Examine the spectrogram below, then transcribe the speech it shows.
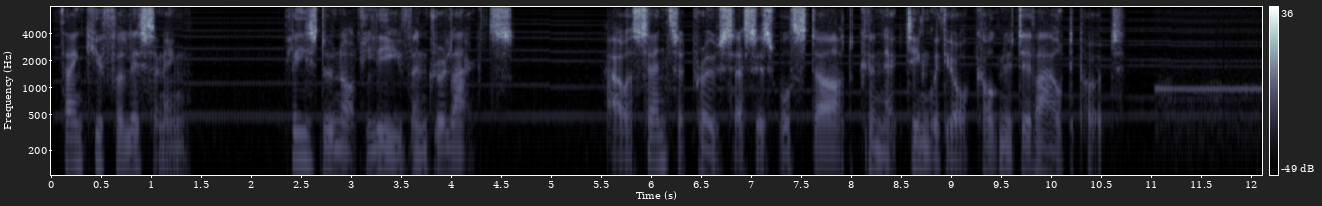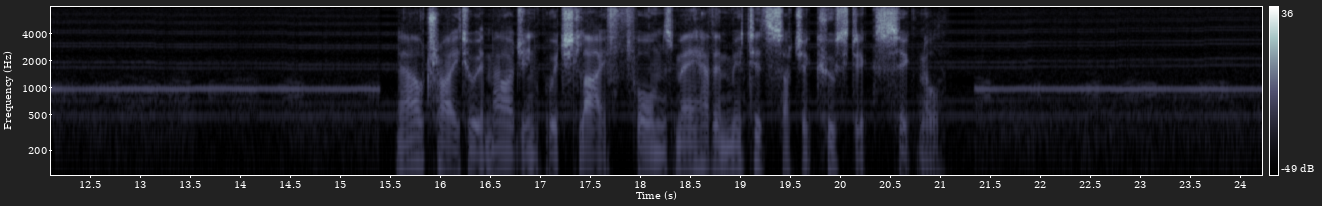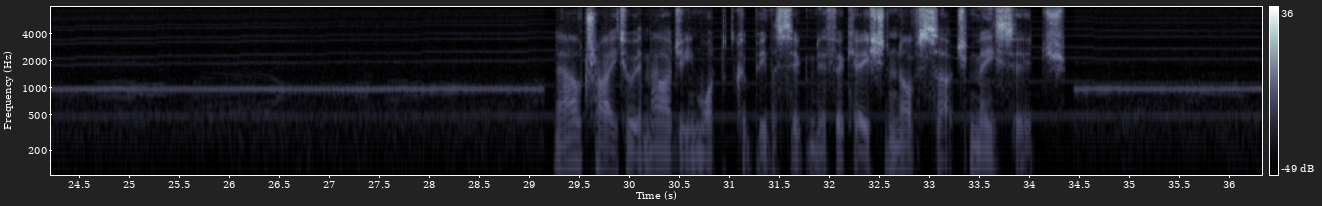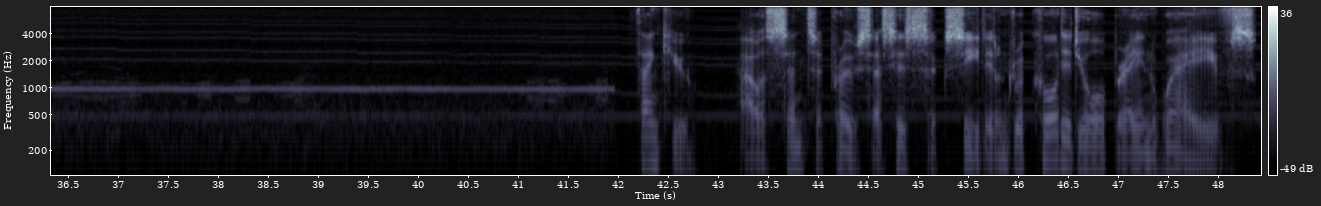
Thank you for listening. Please do not leave and relax. Our sensor processes will start connecting with your cognitive output. Now try to imagine which life forms may have emitted such acoustic signal. Now try to imagine what could be the signification of such message. Thank you. Our sensor processes succeeded and recorded your brain waves.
